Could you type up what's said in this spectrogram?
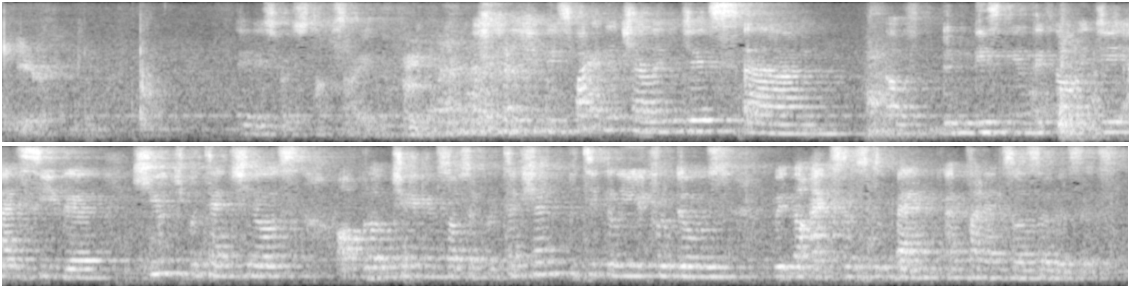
here. Ladies first, sorry. Despite the challenges um, of the, this new technology, I see the huge potentials of blockchain and social protection, particularly for those with no access to bank and financial services.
